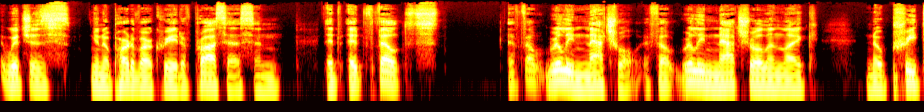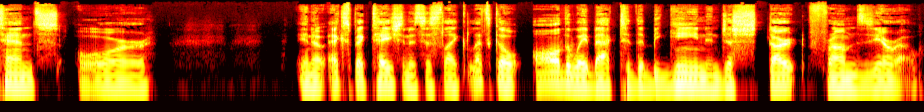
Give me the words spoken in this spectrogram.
which is you know part of our creative process. And it it felt it felt really natural. It felt really natural and like no pretense or you know expectation it's just like let's go all the way back to the beginning and just start from zero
